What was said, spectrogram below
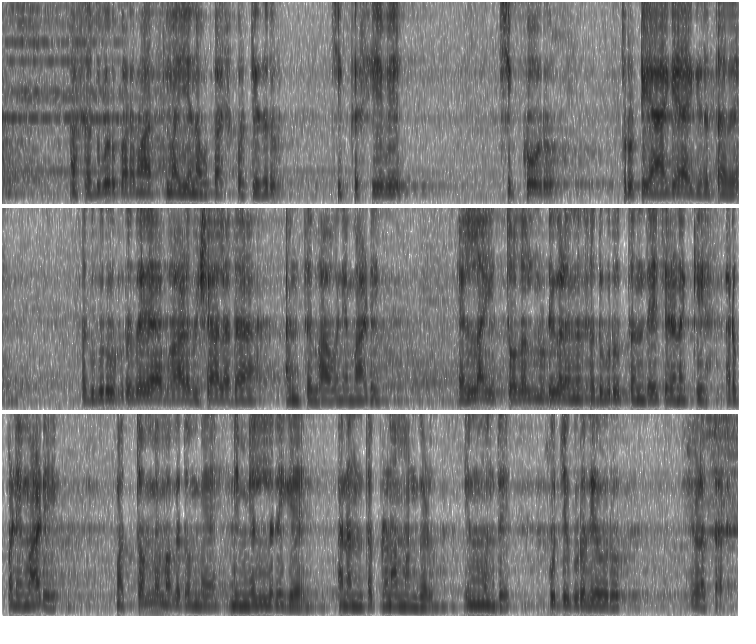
ಆ ಸದ್ಗುರು ಪರಮಾತ್ಮ ಏನು ಅವಕಾಶ ಕೊಟ್ಟಿದ್ರು? ಚಿಕ್ಕ ಸೇವೆ, ಚಿಕ್ಕೋರು ತ್ರುಟಿ ಆಗೇ ಆಗಿರ್ತವೆ ಸದ್ಗುರು ಹೃದಯ ಬಹಳ ವಿಶಾಲದ ಅಂತ ಭಾವನೆ ಮಾಡಿ, ಎಲ್ಲ ಈ ತೊದಲು ನುಡಿಗಳನ್ನು ಸದ್ಗುರು ತಂದೆ ಚರಣಕ್ಕೆ ಅರ್ಪಣೆ ಮಾಡಿ, ಮತ್ತೊಮ್ಮೆ ಮಗದೊಮ್ಮೆ ನಿಮ್ಮೆಲ್ಲರಿಗೆ ಅನಂತ ಪ್ರಣಾಮಗಳು. ಇನ್ಮುಂದೆ ಪೂಜ್ಯ ಗುರುದೇವರು ಹೇಳುತ್ತಾರೆ.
